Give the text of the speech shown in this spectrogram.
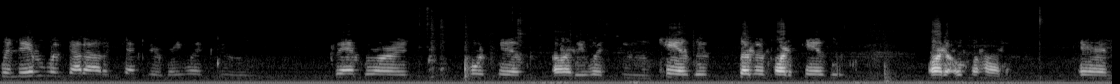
When everyone got out of Catcher, they went to Van Buren, Fort Smith, or they went to Kansas, southern part of Kansas, or to Oklahoma. And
